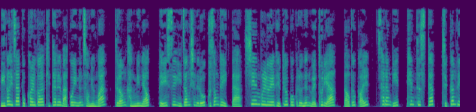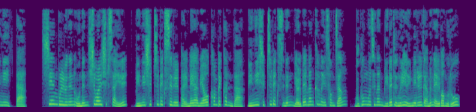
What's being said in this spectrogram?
리더이자 보컬과 기타를 맡고 있는 정용화, 드럼 강민혁, 베이스 이정신으로 구성돼 있다. CN블루의 대표곡으로는 외톨이야, Love Girl, 사랑빛, 캔트스탑, 직감 등이 있다. CN블루는 오는 10월 14일 미니 10GX를 발매하며 컴백한다. 미니 10GX는 10배만큼의 성장, 무궁무진한 미래 등의 의미를 담은 앨범으로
